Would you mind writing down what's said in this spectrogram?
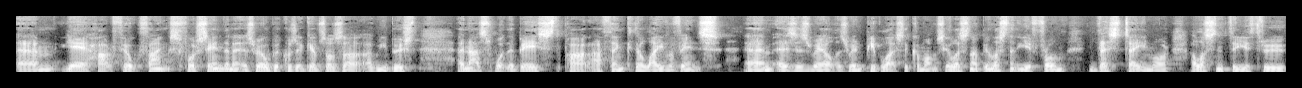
um, yeah, heartfelt thanks for sending it as well because it gives us a, a wee boost. And that's what the best part, I think, the live events um, is as well, is when people actually come up and say, listen, I've been listening to you from this time, or I listened to you through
